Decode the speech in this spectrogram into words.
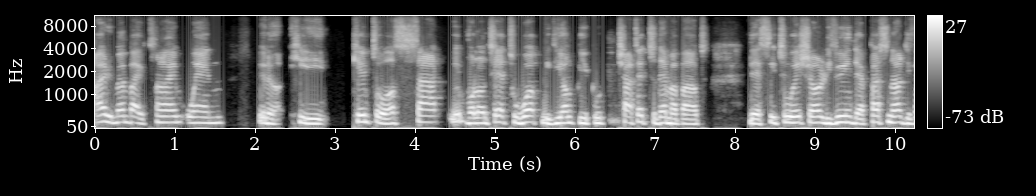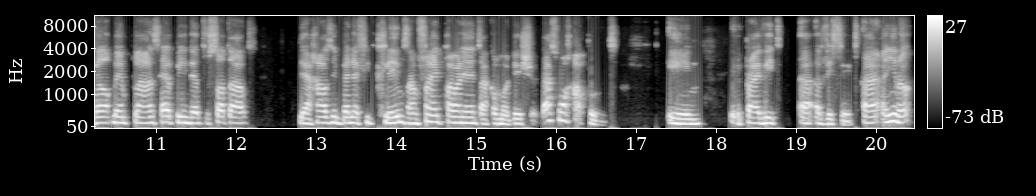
I remember a time when you know he came to us, sat, volunteered to work with young people, chatted to them about their situation, reviewing their personal development plans, helping them to sort out their housing benefit claims and find permanent accommodation. That's what happens in a private uh, visit. Uh, and, you know,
